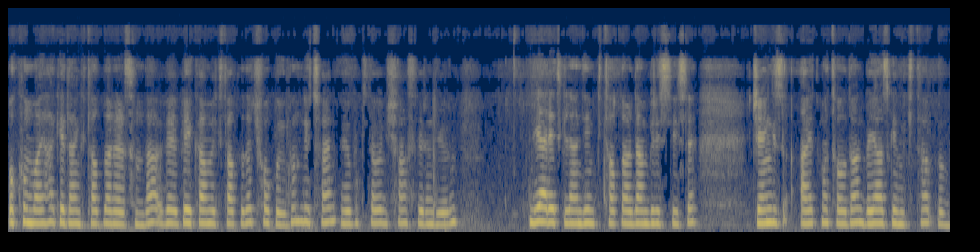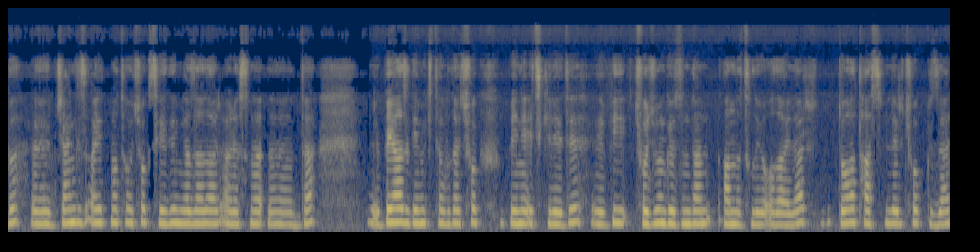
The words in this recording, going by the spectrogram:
okunmayı hak eden kitaplar arasında ve BKM kitapta da çok uygun. Lütfen bu kitaba bir şans verin diyorum. Diğer etkilendiğim kitaplardan birisi ise Cengiz Aytmatov'dan Beyaz Gemi kitabı. Ee, Cengiz Aytmatov çok sevdiğim yazarlar arasında e, da e, Beyaz Gemi kitabı da çok beni etkiledi. E, bir çocuğun gözünden anlatılıyor olaylar. Doğa tasvirleri çok güzel.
